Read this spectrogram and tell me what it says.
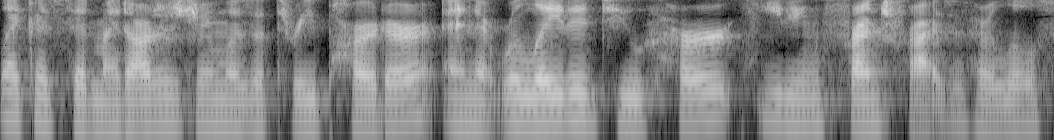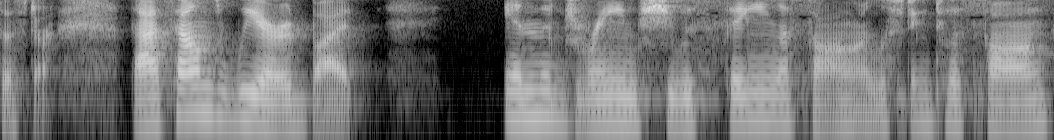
Like I said, my daughter's dream was a three parter and it related to her eating french fries with her little sister. That sounds weird, but in the dream, she was singing a song or listening to a song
